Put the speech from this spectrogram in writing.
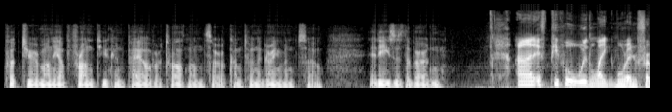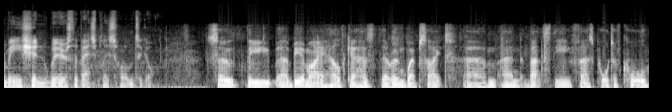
put your money up front. You can pay over 12 months or come to an agreement, so it eases the burden. And if people would like more information, where's the best place for them to go? So the uh, BMI Healthcare has their own website, um, and that's the first port of call.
